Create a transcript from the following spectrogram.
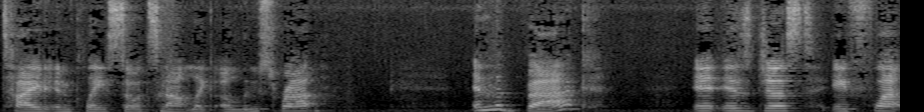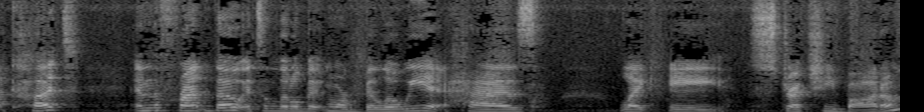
tied in place, so it's not like a loose wrap. In the back, it is just a flat cut in the front, though, it's a little bit more billowy. It has like a stretchy bottom.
